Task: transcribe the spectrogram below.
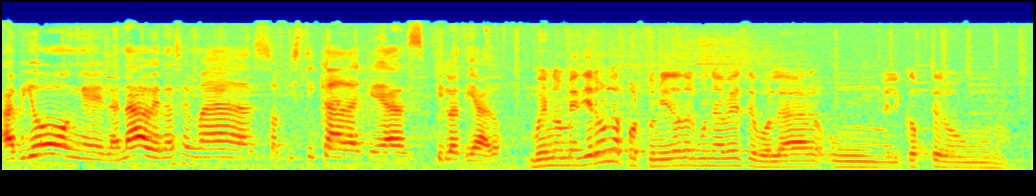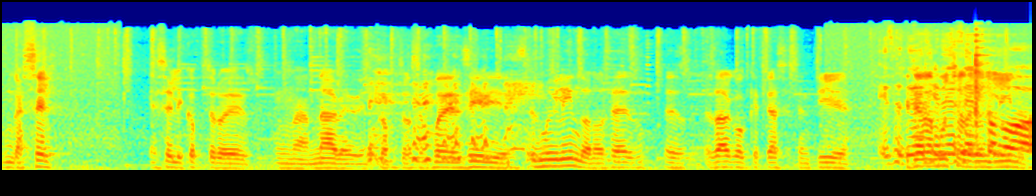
avión, eh, la nave, no sé, más sofisticada que has piloteado? Bueno, me dieron la oportunidad alguna vez de volar un helicóptero, un, un Gazelle. Ese helicóptero es una nave de helicóptero, se puede decir, es, muy lindo, ¿no? O sea, es, es, algo que te hace sentir... Eso te tiene que ser como,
